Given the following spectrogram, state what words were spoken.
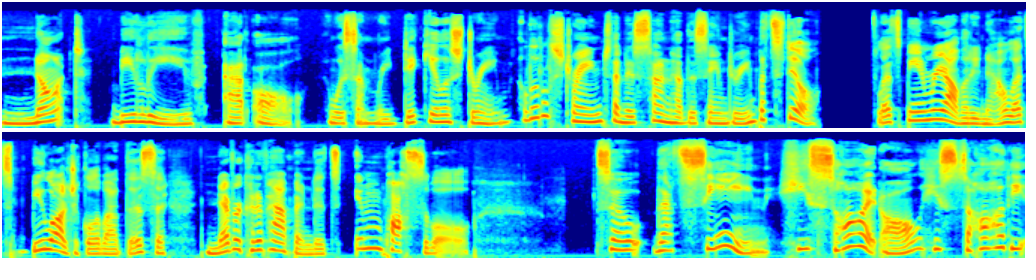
not believe at all. It was some ridiculous dream. A little strange that his son had the same dream, but still, let's be in reality now. Let's be logical about this. It never could have happened. It's impossible. So that scene, he saw it all. He saw the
